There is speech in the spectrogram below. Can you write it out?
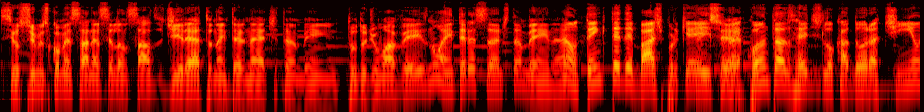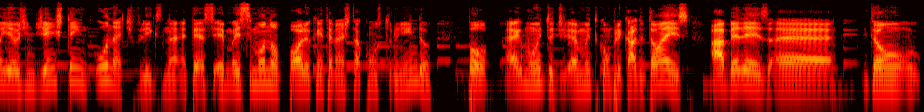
se os filmes começarem a ser lançados direto na internet também, tudo de uma vez, não é interessante também, né? Não, tem que ter debate, porque é Tem que isso, né? Quantas redes locadoras tinham e hoje em dia a gente tem o Netflix, né? Esse, monopólio que a internet está construindo, pô, é muito, é muito complicado. Então é isso. Ah, beleza. é, Então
